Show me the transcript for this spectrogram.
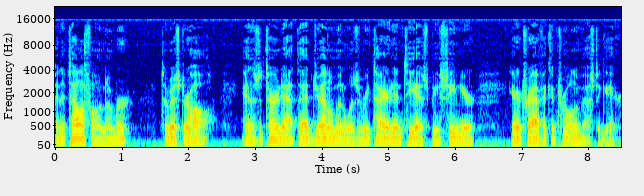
and a telephone number to Mr. Hall. And as it turned out, that gentleman was a retired NTSB senior air traffic control investigator.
